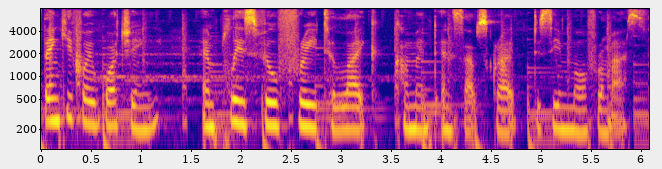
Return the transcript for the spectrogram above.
Thank you for watching and please feel free to like, comment and subscribe to see more from us.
